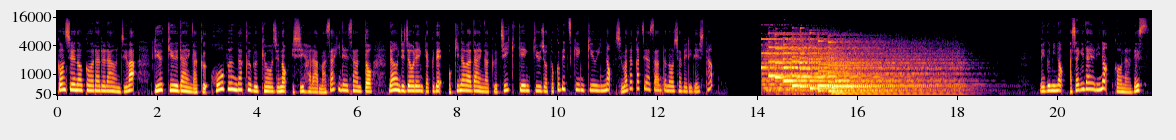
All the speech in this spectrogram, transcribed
今週のコーラルラウンジは、琉球大学法文学部教授の石原正秀さんと、ラウンジ常連客で沖縄大学地域研究所特別研究員の島田克也さんとのおしゃべりでした。めぐみのあしゃぎだよりのコーナーです。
